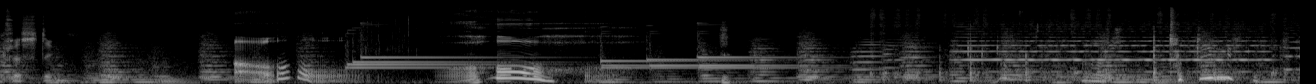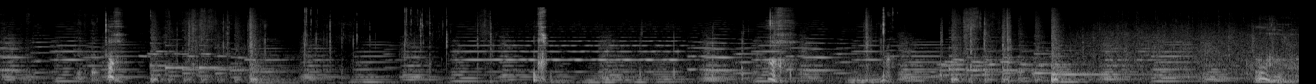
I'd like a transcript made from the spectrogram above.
Interesting. Oh. Oh. Thank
